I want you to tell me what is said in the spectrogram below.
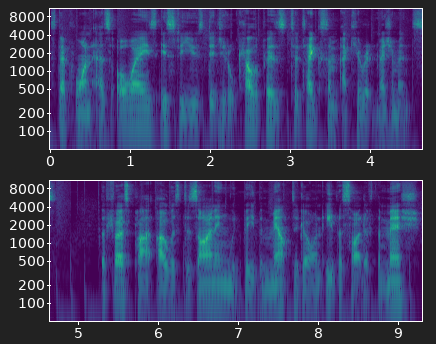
Step 1 as always is to use digital calipers to take some accurate measurements. The first part I was designing would be the mount to go on either side of the mesh,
